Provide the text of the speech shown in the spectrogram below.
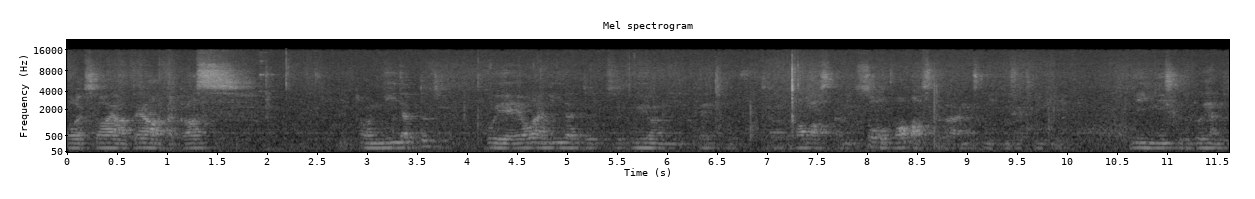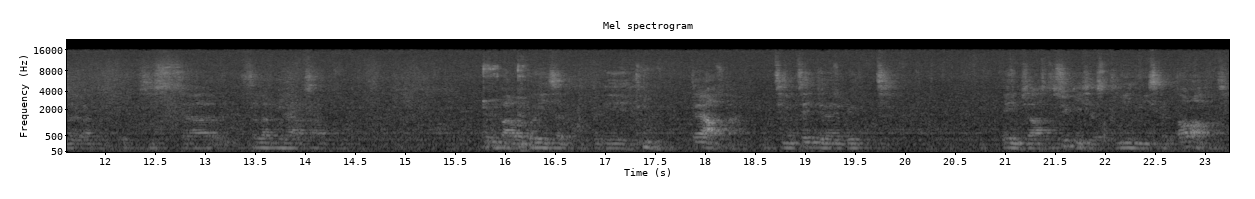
oleks vaja teada, kas on niidetud, kui ei ole niidetud, kui on tehtud vabastamist, soov vabastada ennast liitmiseks mingi liigi niiskuse põhjendusega, siis äh, selle põhjal saab kuupäevapõhiselt ikkagi teada, et siin on sentineli pilt eelmise aasta sügisest liinviiskelt alalt,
